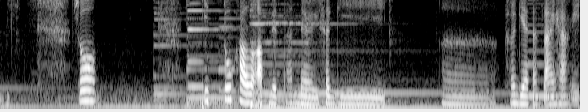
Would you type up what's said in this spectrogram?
lebih. So itu kalau updatean dari segi uh, kegiatan sehari-hari.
